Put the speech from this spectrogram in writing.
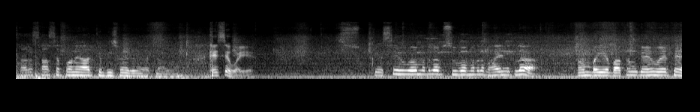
साढ़े सात से पौने आठ के बीच में घटना हुआ कैसे हुआ ये कैसे हुआ मतलब सुबह मतलब भाई निकला हम भैया बाथरूम गए हुए थे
